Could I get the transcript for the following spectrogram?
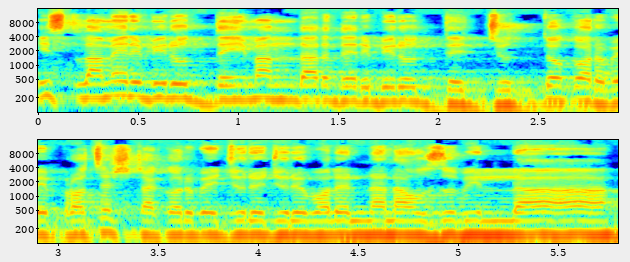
ইসলামের বিরুদ্ধে ইমানদারদের বিরুদ্ধে যুদ্ধ করবে প্রচেষ্টা করবে জুড়ে জুড়ে বলেন না নাউজুবিল্লাহ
